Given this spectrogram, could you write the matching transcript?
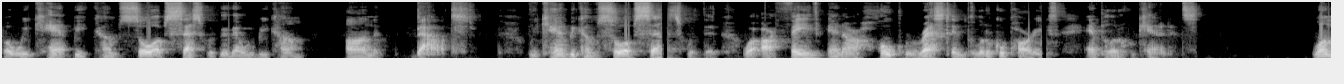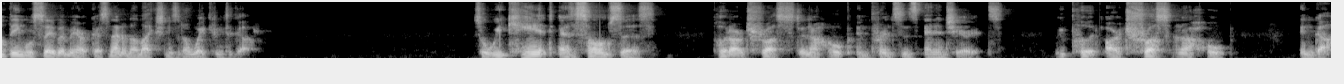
But we can't become so obsessed with it that we become unbalanced. We can't become so obsessed with it where our faith and our hope rest in political parties and political candidates. One thing will save America it's not an election, it's an awakening to God. So we can't, as psalm says, put our trust and our hope in princes and in chariots. We put our trust and our hope in God,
